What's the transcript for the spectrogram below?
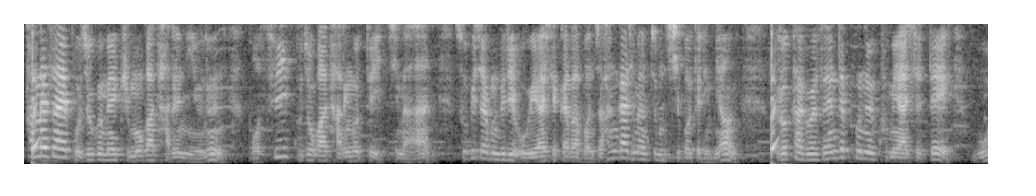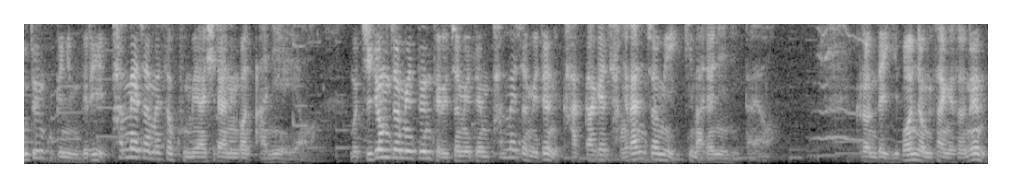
판매사의 보조금의 규모가 다른 이유는 뭐 수익 구조가 다른 것도 있지만 소비자분들이 오해하실까봐 먼저 한 가지만 좀 집어드리면 그렇다고 해서 핸드폰을 구매하실 때 모든 고객님들이 판매점에서 구매하시라는 건 아니에요. 뭐 직영점이든 대리점이든 판매점이든 각각의 장단점이 있기 마련이니까요. 그런데 이번 영상에서는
